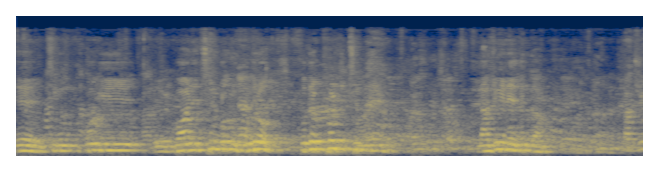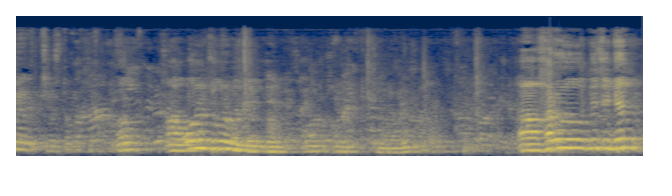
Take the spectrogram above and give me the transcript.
예, 지금 거기 고안이 친구는 그대로 그대로 폴드 쳤네. 나중에 내든가. 나중에 점수 똑같아요. 어? 아 오늘 중으로 먼저 네. 오늘, 오늘 중으로. 아 하루 늦으면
